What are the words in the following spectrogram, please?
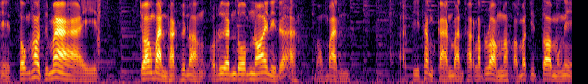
นี่ตรงเข้าสิมาไอ้จองบ้านพักพี่น้องเรือนโดมน้อยนี่เด้อมองบ้านที่ทำการบ้านพักรับรองเนาะขอมาติดต่อมองนี่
